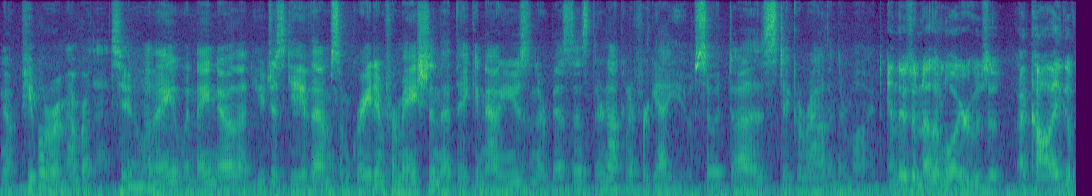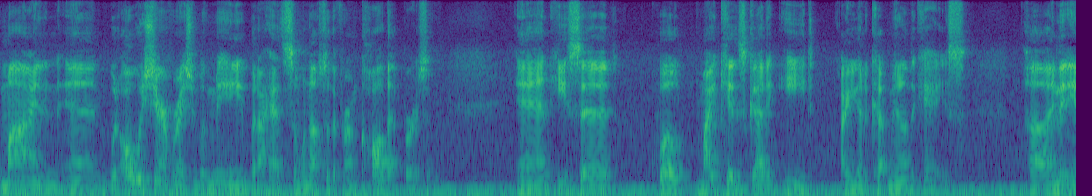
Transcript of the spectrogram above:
No, people remember that too. When mm-hmm. they when they know that you just gave them some great information that they can now use in their business, they're not going to forget you. So it does stick around in their mind. And there's another lawyer who's a, a colleague of mine and, and would always share information with me, but I had someone else at the firm call that person, and he said, "quote My kids got to eat. Are you going to cut me on the case?" Uh, and then he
